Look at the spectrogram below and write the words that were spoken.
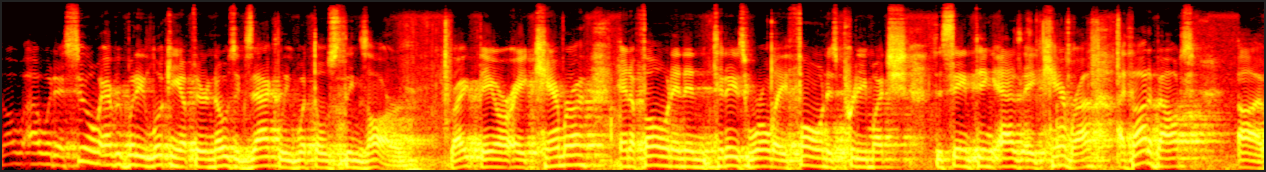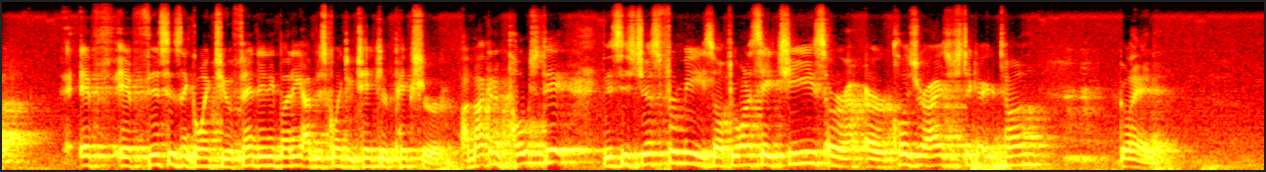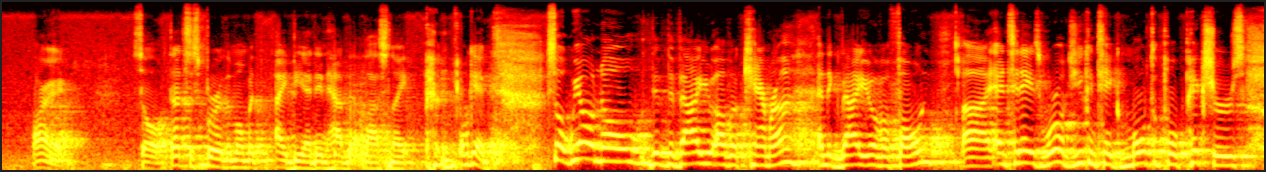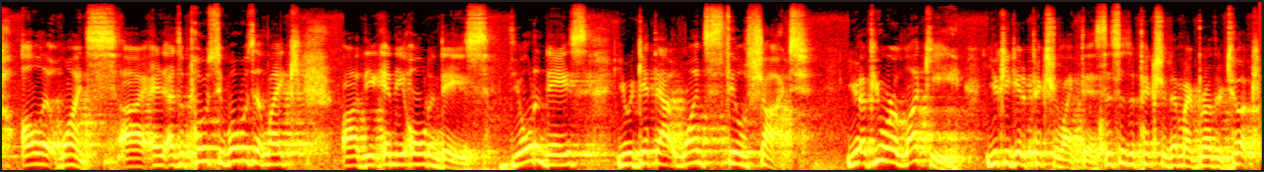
So I would assume everybody looking up there knows exactly what those things are, right? They are a camera and a phone, and in today's world, a phone is pretty much the same thing as a camera. I thought about uh, if if this isn't going to offend anybody, I'm just going to take your picture. I'm not going to post it. This is just for me. So if you want to say cheese or, or close your eyes or stick out your tongue, go ahead. All right. So that's a spur of the moment idea. I didn't have that last night. okay, so we all know the, the, value of a camera and the value of a phone. Uh, in today's world, you can take multiple pictures all at once, uh, as opposed to what was it like uh, the, in the olden days? The olden days, you would get that one still shot. You, if you were lucky, you could get a picture like this. This is a picture that my brother took.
